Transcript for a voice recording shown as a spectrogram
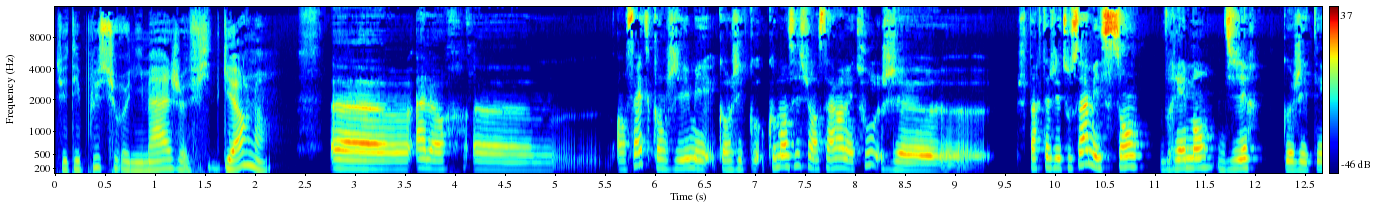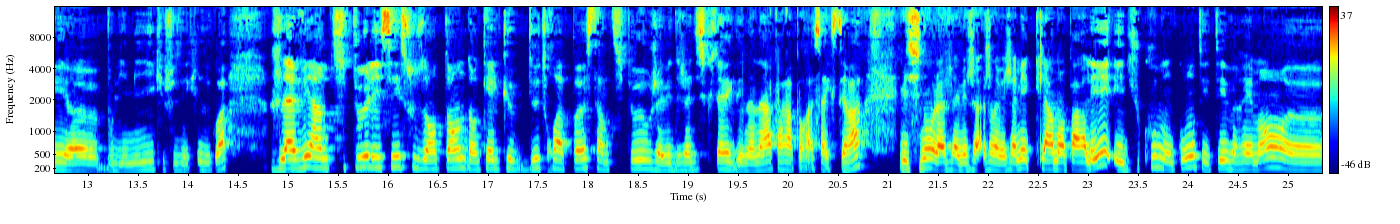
tu étais plus sur une image fit girl? Euh, alors, euh, en fait, quand j'ai mes, quand j'ai commencé sur Instagram et tout, je, je partageais tout ça, mais sans vraiment dire que j'étais euh, boulimique, que je faisais des crises ou quoi. Je l'avais un petit peu laissé sous-entendre dans quelques deux trois posts un petit peu où j'avais déjà discuté avec des nanas par rapport à ça, etc. Mais sinon là, j'en avais jamais clairement parlé et du coup mon compte était vraiment euh,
